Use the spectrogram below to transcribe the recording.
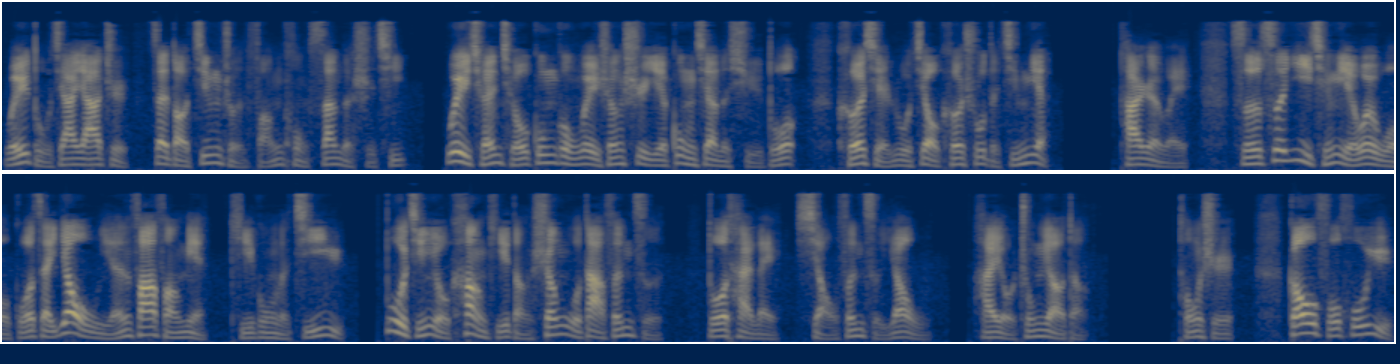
围堵加压制，再到精准防控三个时期，为全球公共卫生事业贡献了许多可写入教科书的经验。他认为，此次疫情也为我国在药物研发方面提供了机遇，不仅有抗体等生物大分子、多肽类小分子药物，还有中药等。同时，高福呼吁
